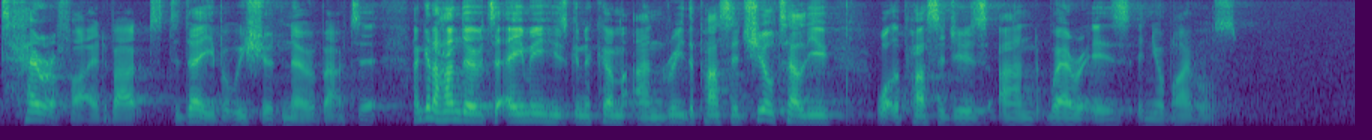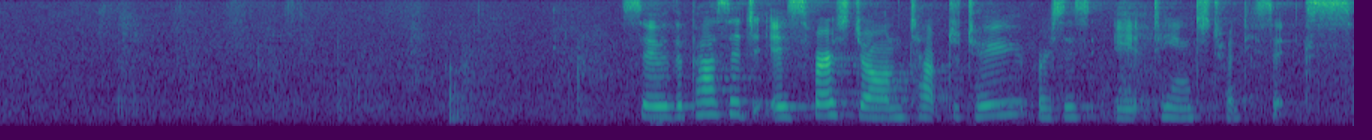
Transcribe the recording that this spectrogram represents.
terrified about today, but we should know about it. I'm going to hand over to Amy, who's going to come and read the passage. She'll tell you what the passage is and where it is in your Bibles. So the passage is 1 John chapter 2 verses 18 to 26.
